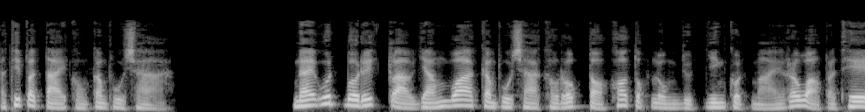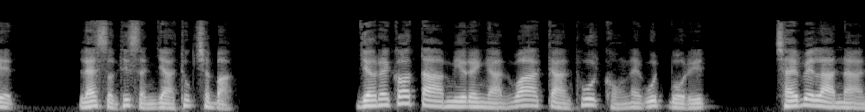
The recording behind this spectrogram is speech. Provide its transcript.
อธิปไตยของกัมพูชานายอุดบริตกล่าวย้ำว่ากัมพูชาเคารพต่อข้อตกลงหยุดยิงกฎหมายระหว่างประเทศ และสนธิสัญญาทุกฉบับ อย่างไรก็ตามมีรายงานว่าการพูดของนายอุดบริตใช้เวลานาน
